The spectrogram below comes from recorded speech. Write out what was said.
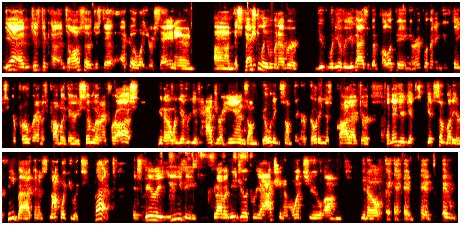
Yeah, and just to, uh, to also just to echo what you were saying, Aaron, um, especially whenever you whenever you guys are developing or implementing new things in your program, is probably very similar. And for us, you know, whenever you've had your hands on building something or building this product, or and then you get get somebody or feedback, and it's not what you expect, it's very easy to have a knee jerk reaction and want to. Um, you know, and and and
